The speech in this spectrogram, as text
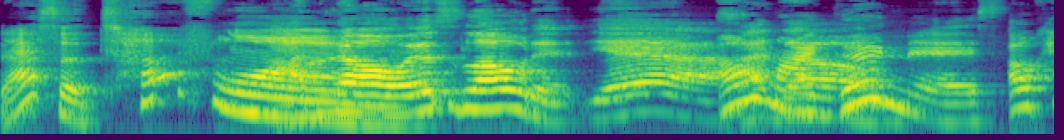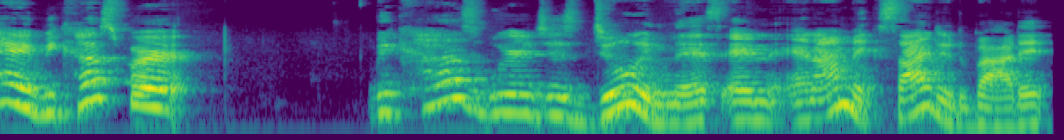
That's a tough one. I know it's loaded. Yeah. Oh I my know. goodness. Okay, because we're because we're just doing this and and I'm excited about it.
